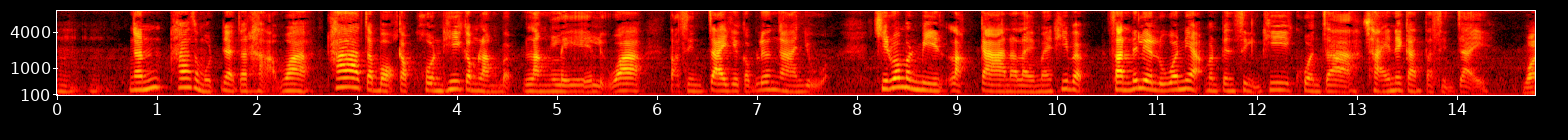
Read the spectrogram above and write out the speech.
อืมอืมงั้นถ้าสมมติอยากจะถามว่า ถ้าจะบอกกับคนที่กำลังแบบลังเลหรือว่าตัดสินใจเกี่ยวกับเรื่องงานอยู่อะคิดว่ามันมีหลักการอะไรไหมที่แบบซันได้เรียนรู้ว่าเนี่ยมันเป็นสิ่งที่ควรจะใช้ในการตัดสินใจ ว่า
